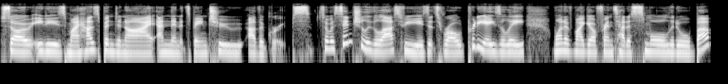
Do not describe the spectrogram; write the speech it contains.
So it is my husband and I, and then it's been two other groups. So essentially, the last few years it's rolled pretty easily. One of my girlfriends had a small little bub.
